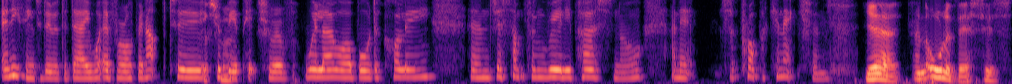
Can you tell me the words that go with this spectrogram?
anything to do with the day, whatever I've been up to. That's it could be a picture of Willow, our border collie, and just something really personal, and it's a proper connection. Yeah, and all of this is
